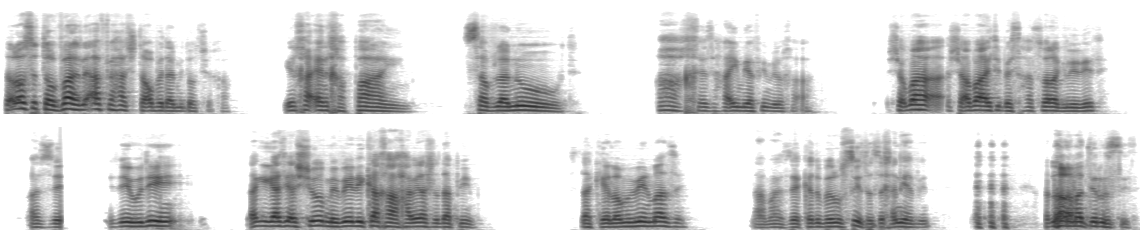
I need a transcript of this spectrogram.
אתה לא עושה טובה לאף אחד שאתה עובד על מידות שלך. יהיה לך ערך אפיים, סבלנות. אך, איזה חיים יפים לך. שבוע שעבר הייתי בחצור הגלילית, אז אה, איזה יהודי, רק הגעתי לשיעור, מביא לי ככה חבילה של דפים. מסתכל, לא מבין מה זה. למה זה כתוב ברוסית, אז איך אני אבין? לא למדתי רוסית.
